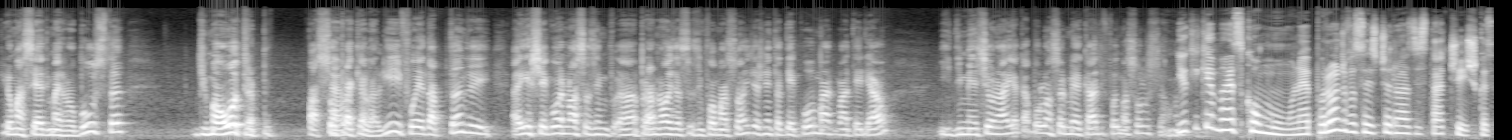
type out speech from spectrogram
Criou uma sede mais robusta, de uma outra passou Tá. para aquela ali, foi adaptando, e aí chegou para nós essas informações, e a gente adequou o ma- material e dimensionar, e acabou lançando no mercado, e foi uma solução. né? E o que, que é mais comum, né? Por onde vocês tiram as estatísticas?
